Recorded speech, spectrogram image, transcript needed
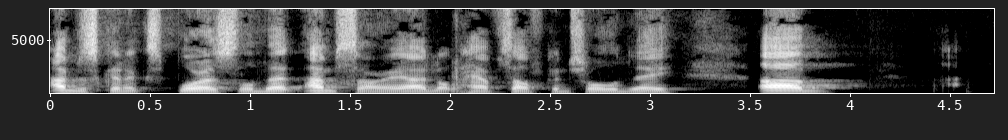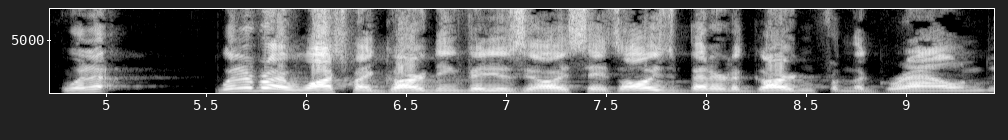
I'm just going to explore this a little bit. I'm sorry, I don't have self control today. Um, when I, whenever I watch my gardening videos, they always say it's always better to garden from the ground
